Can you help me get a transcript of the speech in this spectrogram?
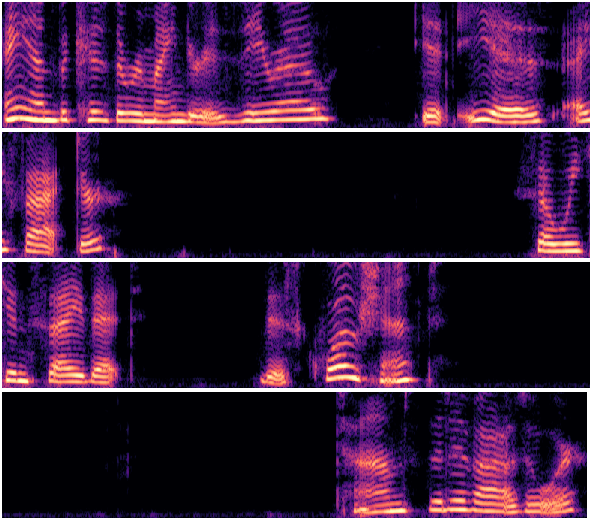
And because the remainder is 0, it is a factor. So we can say that this quotient times the divisor,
